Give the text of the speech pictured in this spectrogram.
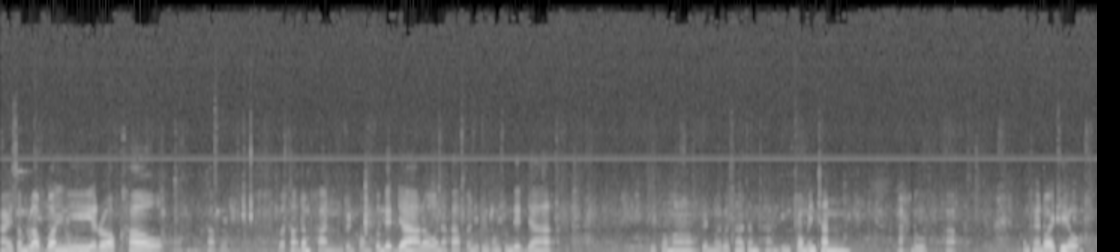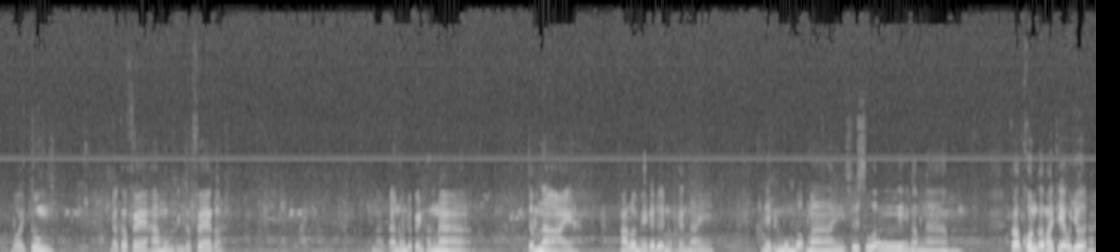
ให้สำหรับวันนี้รอบเข้านะครับประชาสัมพันธ์เป็นของสมเด็จย่าเรานะครับ อันนี้เป็นของสมเด็จย่า ที่เข้ามาเป็นหน่วยประชาสัมพันธ์อินโฟเมชันอะดูครับกำแพงดอยเที่ยวดอยตุงเดี๋ยวกาแฟหามุมกินกาแฟก่อนอันนู้นจะเป็นข้างหน้าจำหน่าย 500 เมตรก็เดินเข้าไปข้างใน นี่เป็นมุมดอกไม้ สวยๆ งามๆ ก็คนก็มาเที่ยวเยอะนะ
